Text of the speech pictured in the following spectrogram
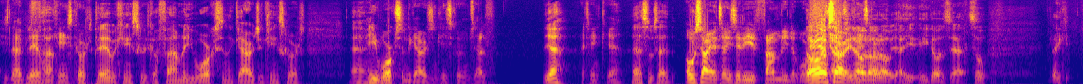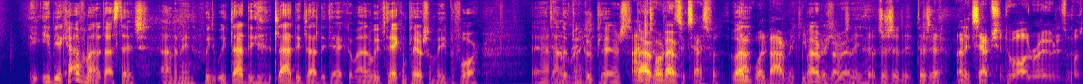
He's now playing Fa- for Kings Court. playing with Kingscourt. He's got family. He works in the garage in Kingscourt. Um, He works in the garage in Kings Court himself, yeah, I think, yeah. that's what I said. Oh, sorry, I thought you said he had family that works in Oh, sorry, no, no, no. Yeah, he, he does. Yeah, so like he'd be a Cavan man at that stage, and I mean, we we gladly, gladly, gladly take him, and we've taken players from Meath before, uh, and they've been right. good players. And Bar- turned Bar- out successful. well, Bar, well, Bar Mickey. Bar Mickey. Brennan, yeah. There's a there's a an exception to all rules, but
